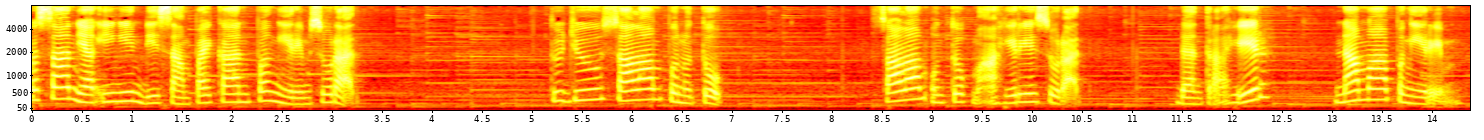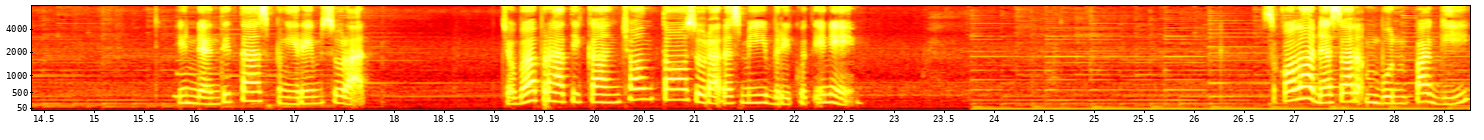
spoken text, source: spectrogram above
Pesan yang ingin disampaikan pengirim surat. 7. Salam penutup. Salam untuk mengakhiri surat. Dan terakhir, nama pengirim. Identitas pengirim surat. Coba perhatikan contoh surat resmi berikut ini. Sekolah Dasar Embun Pagi,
